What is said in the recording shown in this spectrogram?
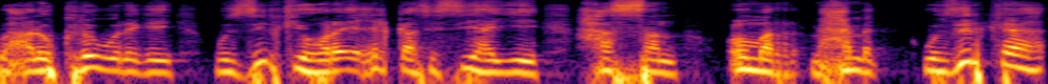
waxaana uu kala wareegay wasiirkii hore ee xilkaasi sii hayey xasan cumar maxamed. Wasiirka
